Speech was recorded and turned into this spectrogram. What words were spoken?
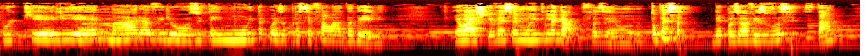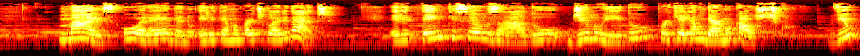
porque ele é maravilhoso e tem muita coisa para ser falada dele. Eu acho que vai ser muito legal fazer um. Tô pensando, depois eu aviso vocês, tá? Mas o orégano, ele tem uma particularidade. Ele tem que ser usado diluído porque ele é um dermocáustico. Viu?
